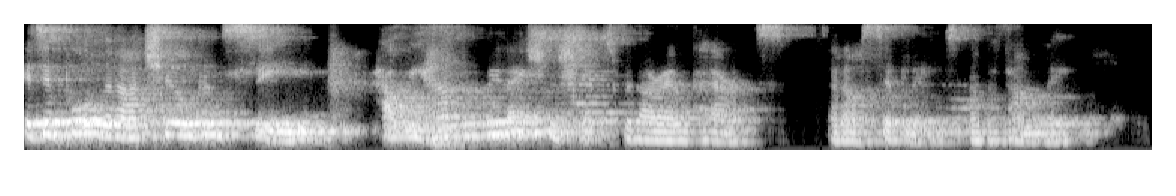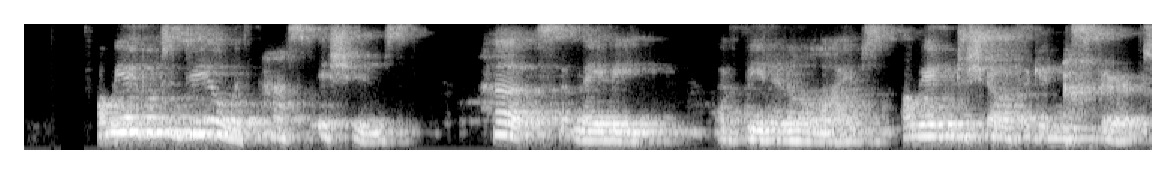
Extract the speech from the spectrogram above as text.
It's important that our children see how we handle relationships with our own parents and our siblings and the family. Are we able to deal with past issues, hurts that maybe have been in our lives? Are we able to show a forgiving spirit?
